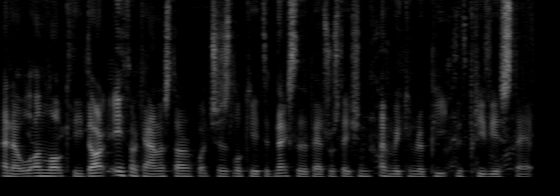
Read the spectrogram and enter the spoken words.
and it will unlock the Dark Aether canister, which is located next to the petrol station, and we can repeat the previous step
